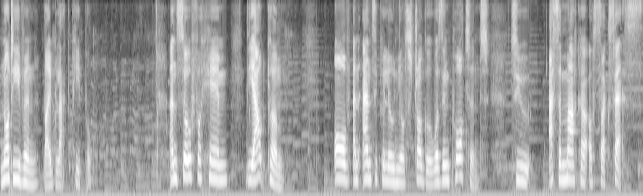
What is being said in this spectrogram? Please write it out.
not even by black people. And so, for him, the outcome of an anti colonial struggle was important to as a marker of success.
